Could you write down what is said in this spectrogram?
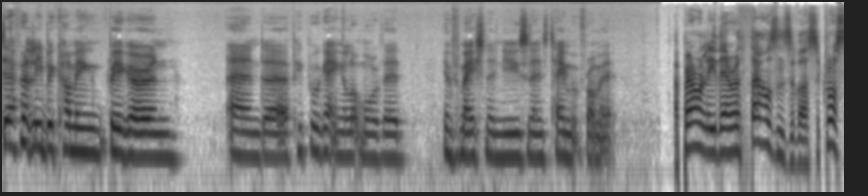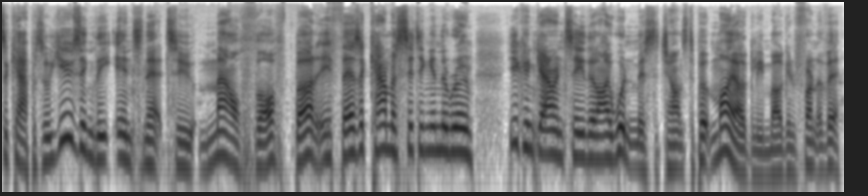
definitely becoming bigger, and and uh, people are getting a lot more of their information and news and entertainment from it. Apparently, there are thousands of us across the capital using the internet to mouth off, but if there's a camera sitting in the room, you can guarantee that I wouldn't miss the chance to put my ugly mug in front of it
